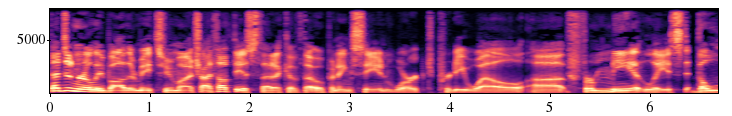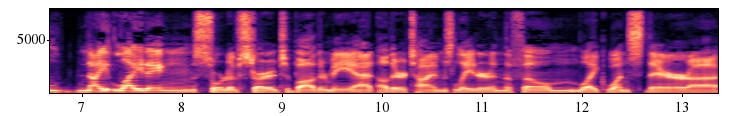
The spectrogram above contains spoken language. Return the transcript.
That didn't really bother me too much. I thought the aesthetic of the opening scene worked pretty well. Uh, for me, at least. The night lighting sort of started to bother me at other times later in the film. Like once they're uh,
